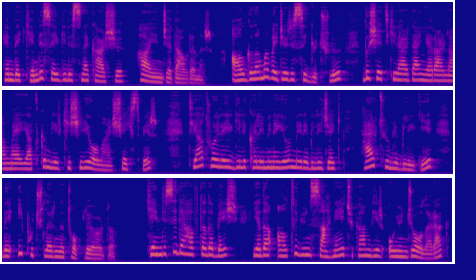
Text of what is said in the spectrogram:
hem de kendi sevgilisine karşı haince davranır. Algılama becerisi güçlü, dış etkilerden yararlanmaya yatkın bir kişiliği olan Shakespeare, tiyatro ile ilgili kalemine yön verebilecek her türlü bilgi ve ipuçlarını topluyordu. Kendisi de haftada 5 ya da 6 gün sahneye çıkan bir oyuncu olarak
